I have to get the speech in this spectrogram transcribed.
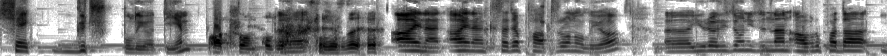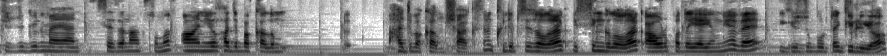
şey güç buluyor diyeyim. Patron oluyor Ee, kısacası. Aynen, aynen kısaca patron oluyor. Ee, Eurovision yüzünden Avrupa'da yüzü gülmeyen Sezen Aksu'muz aynı yıl hadi bakalım hadi bakalım şarkısını klipsiz olarak bir single olarak Avrupa'da yayınlıyor ve yüzü burada gülüyor.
